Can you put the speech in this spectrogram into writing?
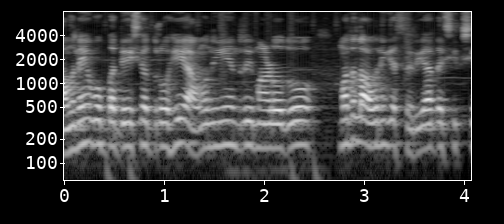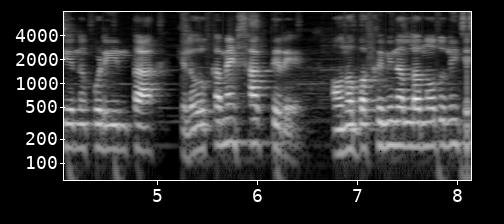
ಅವನೇ ಒಬ್ಬ ದೇಶದ್ರೋಹಿ, ಅವನು ಮಾಡೋದು? ಮೊದಲು ಅವನಿಗೆ ಸರಿಯಾದ ಶಿಕ್ಷೆಯನ್ನು ಕೊಡಿ ಅಂತ ಕೆಲವರು ಕಮೆಂಟ್ಸ್ ಹಾಕ್ತೀರಿ. ಅವನೊಬ್ಬ ಕ್ರಿಮಿನಲ್ ಅನ್ನೋದು ನಿಜ.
